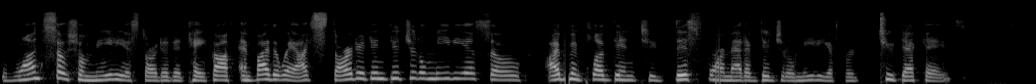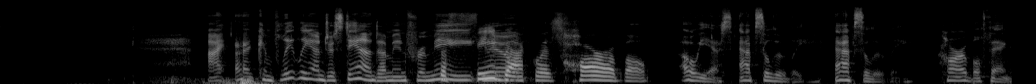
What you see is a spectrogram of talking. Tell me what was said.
once social media started to take off, and by the way, I started in digital media. So I've been plugged into this format of digital media for two decades. I, I completely understand. I mean, for me, the feedback you know, was horrible. Oh, yes, absolutely. Absolutely horrible thing.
